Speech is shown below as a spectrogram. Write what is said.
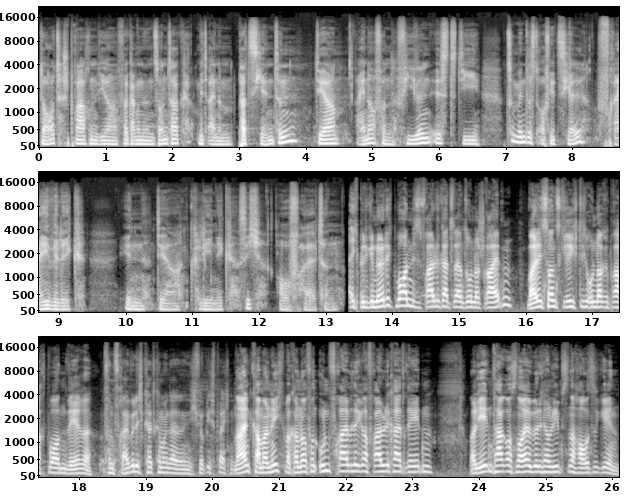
Dort sprachen wir vergangenen Sonntag mit einem Patienten, der einer von vielen ist, die zumindest offiziell freiwillig in der Klinik sich aufhalten. Ich bin genötigt worden, dieses Freiwilligkeitslehren zu unterschreiben, weil ich sonst gerichtlich untergebracht worden wäre. Von Freiwilligkeit kann man da nicht wirklich sprechen. Nein, kann man nicht. Man kann nur von unfreiwilliger Freiwilligkeit reden, weil jeden Tag aufs Neue würde ich am liebsten nach Hause gehen.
